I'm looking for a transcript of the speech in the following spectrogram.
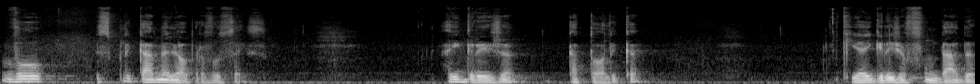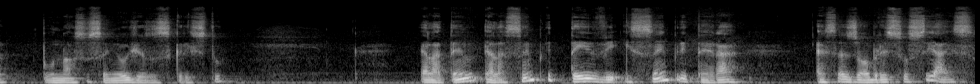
Vou explicar melhor para vocês. A Igreja Católica, que é a igreja fundada por nosso Senhor Jesus Cristo, ela, tem, ela sempre teve e sempre terá essas obras sociais.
